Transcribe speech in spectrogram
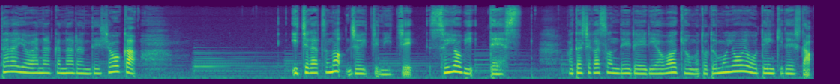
たら言わなくなるんでしょうか。1月の11日水曜日です。私が住んでいるエリアは今日もとても良いお天気でした。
